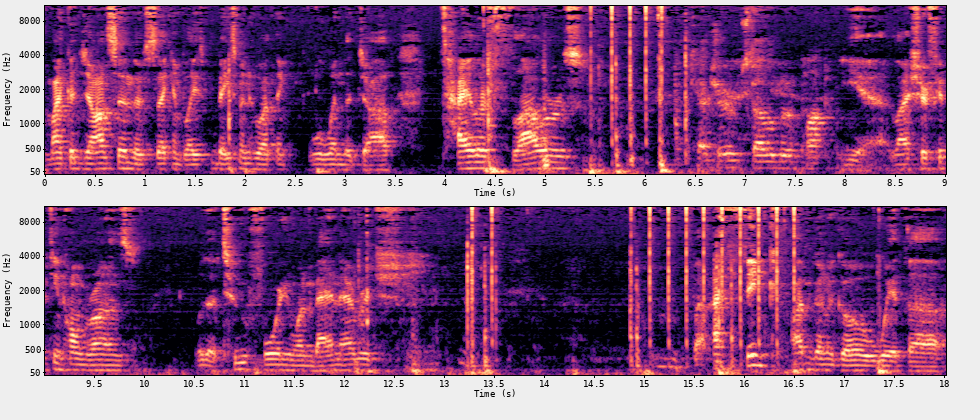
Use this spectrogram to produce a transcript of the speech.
Micah Johnson, their second base, baseman, who I think will win the job. Tyler Flowers, Catcher, just got a little bit of pop. yeah, last year 15 home runs with a 241 batting average. But I think I'm gonna go with uh,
